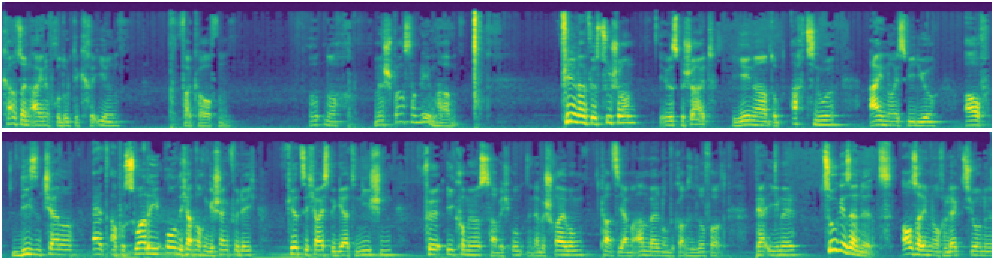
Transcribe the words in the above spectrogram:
kannst du deine eigenen Produkte kreieren, verkaufen und noch mehr Spaß am Leben haben. Vielen Dank fürs Zuschauen. Ihr wisst Bescheid. Jeden Abend um 18 Uhr ein neues Video auf diesem Channel at Aposwadi und ich habe noch ein Geschenk für dich. 40 heiß begehrte Nischen für E-Commerce habe ich unten in der Beschreibung. Kannst dich einmal anmelden und bekommst sie sofort per E-Mail zugesendet. Außerdem noch Lektionen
